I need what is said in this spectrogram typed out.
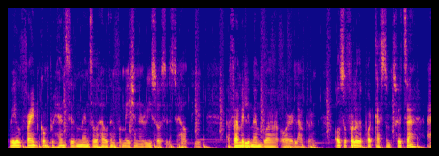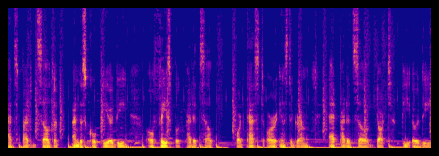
where you'll find comprehensive mental health information and resources to help you, a family member, or a loved one. Also, follow the podcast on Twitter at paddedcell underscore pod or Facebook padded cell podcast or Instagram at paddedcell.pod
